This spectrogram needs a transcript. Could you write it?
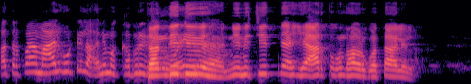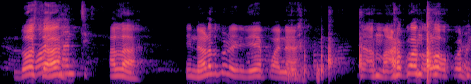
ಹತ್ತು ರೂಪಾಯಿ ಮಾಲ್ ಹುಟ್ಟಿಲ್ಲ ನಿಮ್ಮ ಕಬ್ರಿ ತಂದಿದ್ದೀವಿ. ನಿನ್ನ ಚಿತ್ನ್ಯಾಗ ಯಾರು ತಗೊಂಡ್ ಅವ್ರಿಗೆ ಗೊತ್ತಾಗಲಿಲ್ಲ. ದೋಸ್ತ ಅಲ್ಲ ನೀನು ನಡೆದ್ ಬಿಡು ಏಪ ನಾ ಮಾಡ್ಕೊಂಡು ಮಾಡ್ಕೊಂಡ್ ಹೋಗ್ಕೊಂಡು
